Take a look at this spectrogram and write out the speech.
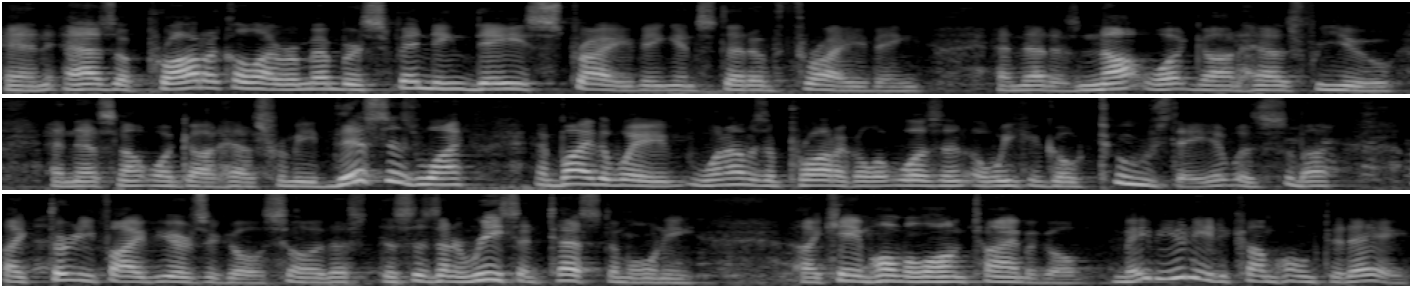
And as a prodigal, I remember spending days striving instead of thriving and that is not what God has for you, and that's not what God has for me. This is why, and by the way, when I was a prodigal, it wasn't a week ago Tuesday, it was about like 35 years ago. So this, this isn't a recent testimony. I came home a long time ago. Maybe you need to come home today.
